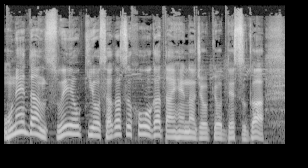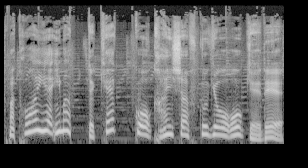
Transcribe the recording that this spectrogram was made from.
お値段据え置きを探す方が大変な状況ですが、まあ、とはいえ今って結構会社副業 OK で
